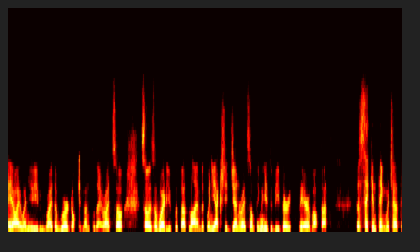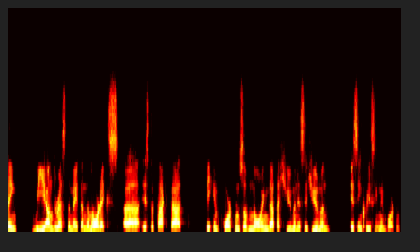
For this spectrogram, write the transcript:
AI when you even write a Word document today, right? So, so it's a, where do you put that line? But when you actually generate something, we need to be very clear about that. The second thing, which I think we underestimate in the Nordics, uh, is the fact that the importance of knowing that a human is a human is increasingly important.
